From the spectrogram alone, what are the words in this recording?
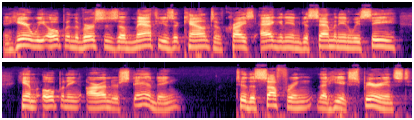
And here we open the verses of Matthew's account of Christ's agony in Gethsemane, and we see him opening our understanding to the suffering that he experienced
